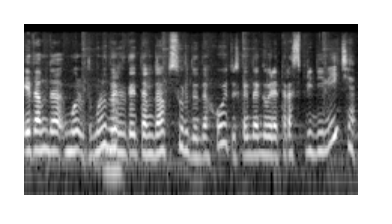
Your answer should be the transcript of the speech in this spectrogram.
И там, да, можно, можно да. там до абсурда доходит. То есть, когда говорят распределите,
